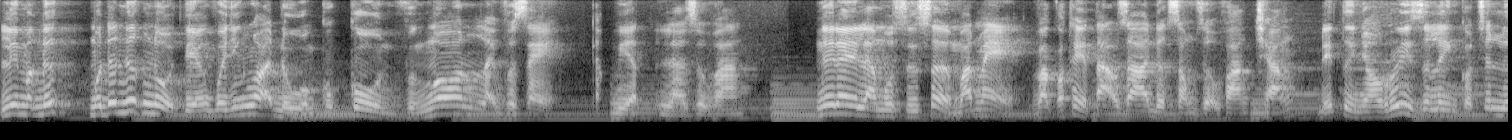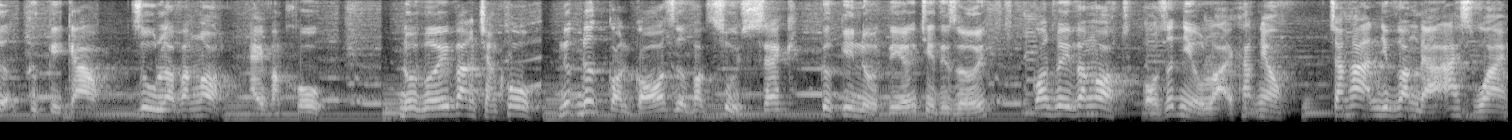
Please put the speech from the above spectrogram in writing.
Liên bang Đức, một đất nước nổi tiếng với những loại đồ uống có cồn vừa ngon lại vừa rẻ, đặc biệt là rượu vang. Nơi đây là một xứ sở mát mẻ và có thể tạo ra được dòng rượu vang trắng đến từ nho Riesling có chất lượng cực kỳ cao, dù là vang ngọt hay vang khô. Đối với vang trắng khô, nước Đức còn có rượu vang sủi sec cực kỳ nổi tiếng trên thế giới. Còn về vang ngọt có rất nhiều loại khác nhau, chẳng hạn như vang đá ice wine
